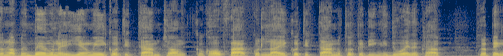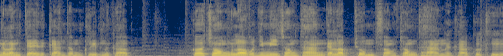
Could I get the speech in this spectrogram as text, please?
สำหรับเพื่อนๆคนไหนที่ยังไม่กดติดตามช่อง ก็ขอฝากกดไลค์กดติดตามและกดกระดิ่งให้ด้วยนะครับ เพื่อเป็นกำลังใจในการทำคลิปนะครับ ก็ช่องของเราก็จะมีช่องทางการรับชม 2 ช่องทางนะครับ ก็คือ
